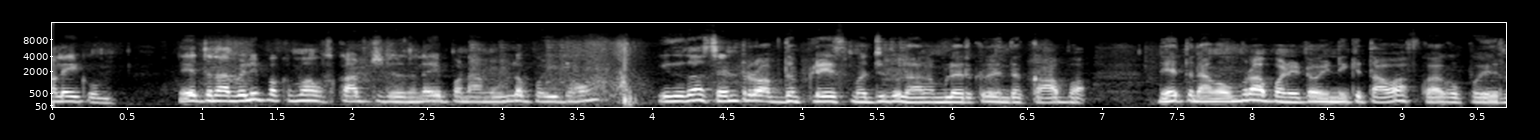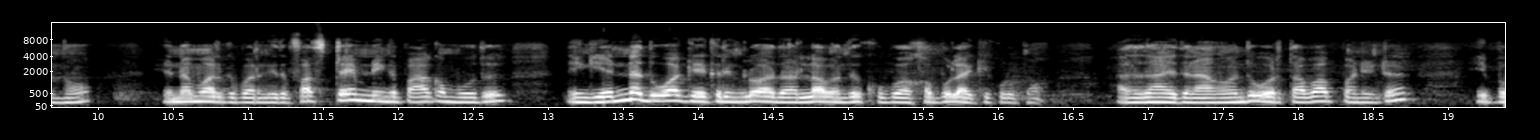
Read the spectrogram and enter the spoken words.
அலைக்கும். நேற்று நான் வெளிப்பக்கமாக காமிச்சிட்டு இருந்தேன் இப்போ நாங்கள் உள்ளே போயிட்டோம். இதுதான் சென்டர் ஆஃப் த பிளேஸ் மஸ்ஜிதுல் ஹரமில் இருக்கிற இந்த காபா. நேற்று நாங்கள் உம்ரா பண்ணிட்டோம் இன்றைக்கி தவாஃப்காக போயிருந்தோம். என்னமா இருக்குது பாருங்கள் இது ஃபஸ்ட் டைம் நீங்கள் பார்க்கும்போது நீங்கள் என்ன துவா கேட்குறீங்களோ அதெல்லாம் வந்து குபா கபூலாக்கி கொடுப்போம் அதுதான் இது நாங்கள் வந்து ஒரு தவாப் பண்ணிவிட்டு இப்போ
